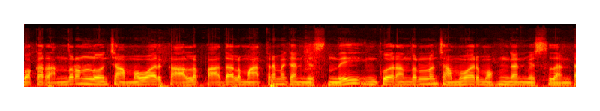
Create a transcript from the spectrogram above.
ఒక రంధ్రంలోంచి అమ్మవారి కాళ్ళ పాదాలు మాత్రమే కనిపిస్తుంది. ఇంకో రంధ్రంలోంచి అమ్మవారి ముఖం కనిపిస్తుందంట.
